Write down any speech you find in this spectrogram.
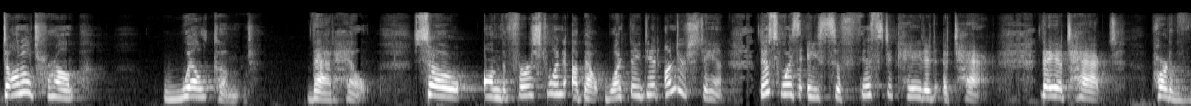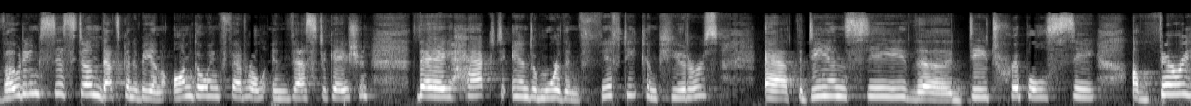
Donald Trump welcomed that help. So, on the first one about what they did, understand this was a sophisticated attack. They attacked part of the voting system. That's going to be an ongoing federal investigation. They hacked into more than 50 computers at the DNC, the DCCC, a very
